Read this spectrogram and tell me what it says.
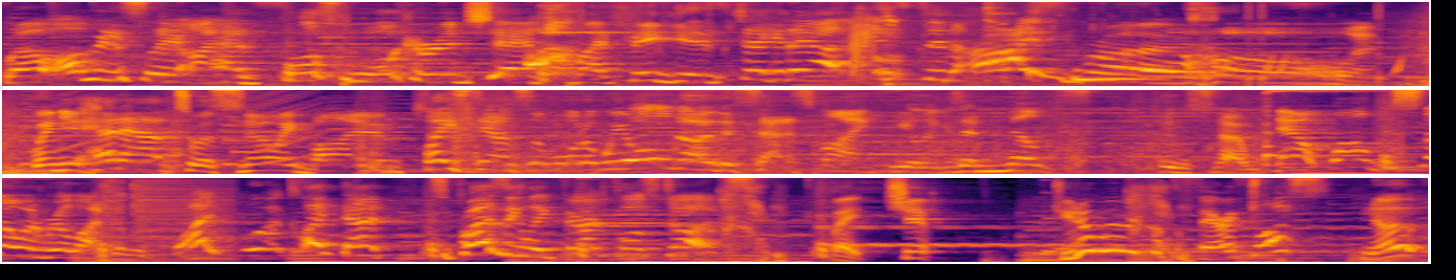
Well, obviously, I had Frostwalker enchant on my fingers. Check it out, instant ice, bro. Oh. When you head out to a snowy biome, place down some water, we all know the satisfying feeling as it melts through the snow. Now, while the snow in real life doesn't quite work like that, surprisingly, fairy floss does. Wait, Chip, do you know where we put the fairy floss? No.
